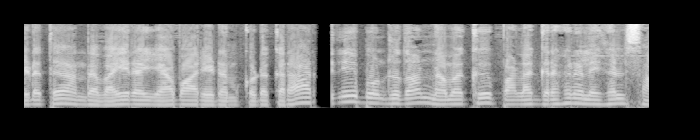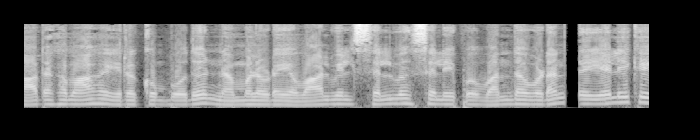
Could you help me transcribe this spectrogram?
எடுத்து அந்த வைர வியாபாரியிடம் கொடுக்கிறார். இதே போன்றுதான் நமக்கு பல கிரகநிலைகள் சாதகமாக இருக்கும் போது நம்மளுடைய வாழ்வில் செல்வ செழிப்பு வந்தவுடன் இந்த எலிக்கு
